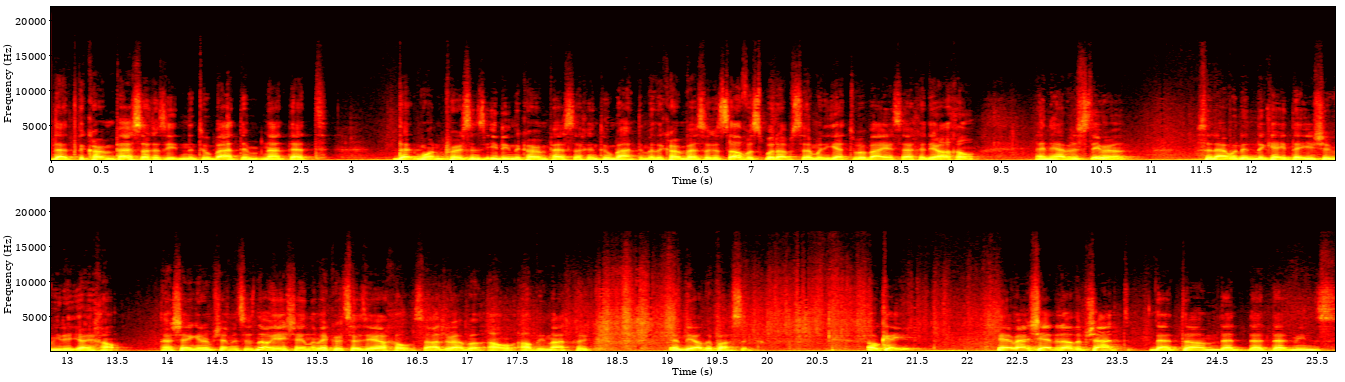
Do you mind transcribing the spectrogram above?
that the Karban Pesach is eaten in two batim, not that that one person's eating the Karban Pesach in two batim. The Karban Pesach itself is split up, so when you get to a Bayas Echad Yachal and you have a stira, so that would indicate that you should read it Yachal. Now Shein Reb Shimon says, no, Yeshen Lemikra. It says Yachal, so Adrabah, I'll, I'll be matchik and the other pasuk. Okay. Yeah, Rashi had another pshat that, um, that, that, that means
